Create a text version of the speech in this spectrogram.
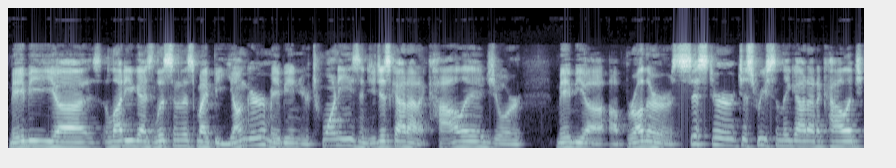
maybe uh, a lot of you guys listening to this might be younger, maybe in your 20s, and you just got out of college, or maybe a, a brother or sister just recently got out of college.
